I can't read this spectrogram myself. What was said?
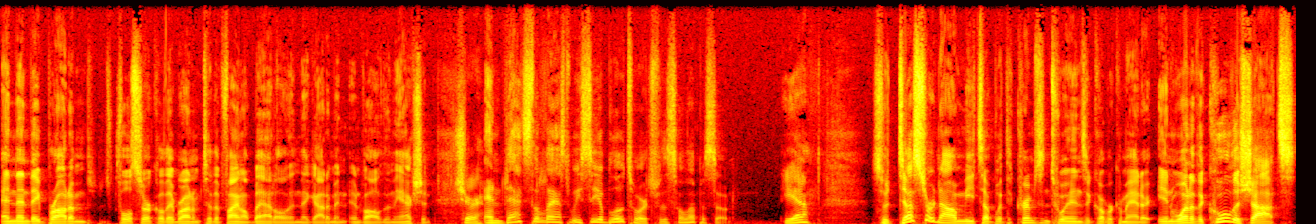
and then they brought them full circle they brought them to the final battle and they got them in, involved in the action Sure. and that's the last we see of blowtorch for this whole episode yeah. So Destro now meets up with the Crimson Twins and Cobra Commander in one of the coolest shots,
